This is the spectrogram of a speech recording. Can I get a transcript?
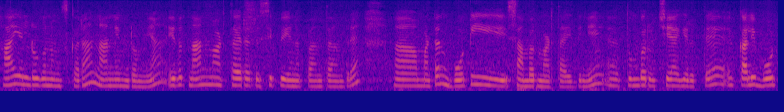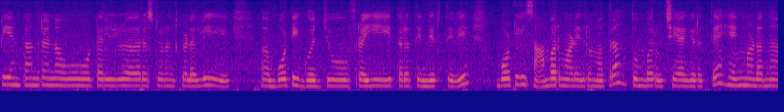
ಹಾಯ್ ಎಲ್ರಿಗೂ ನಮಸ್ಕಾರ. ನಾನು ನಿಮ್ಮ ರಮ್ಯಾ. ಇವತ್ತು ನಾನು ಮಾಡ್ತಾ ಇರೋ ರೆಸಿಪಿ ಏನಪ್ಪ ಅಂತ ಅಂದರೆ ಮಟನ್ ಬೋಟಿ ಸಾಂಬಾರು ಮಾಡ್ತಾ ಇದ್ದೀನಿ. ತುಂಬ ರುಚಿಯಾಗಿರುತ್ತೆ. ಖಾಲಿ ಬೋಟಿ ಅಂತ ಅಂದರೆ ನಾವು ಹೋಟೆಲ್, ರೆಸ್ಟೋರೆಂಟ್ಗಳಲ್ಲಿ ಬೋಟಿ, ಗೊಜ್ಜು, ಫ್ರೈ ಈ ಥರ ತಿಂದಿರ್ತೀವಿ. ಬೋಟಿಲಿ ಸಾಂಬಾರು ಮಾಡಿದ್ರು ಮಾತ್ರ ತುಂಬ ರುಚಿಯಾಗಿರುತ್ತೆ. ಹೆಂಗೆ ಮಾಡೋದನ್ನ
